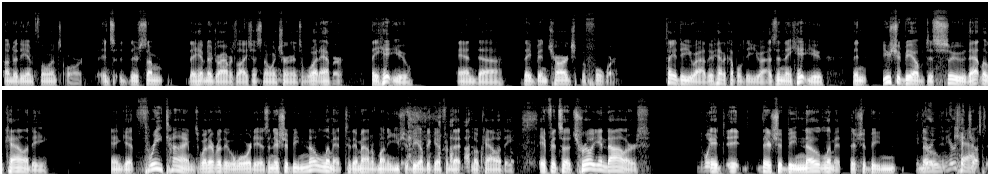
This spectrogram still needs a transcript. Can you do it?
under the influence, or it's there's some they have no driver's license, no insurance, whatever. They hit you, and uh, they've been charged before. Say a DUI, they've had a couple of DUIs, and they hit you, then you should be able to sue that locality and get three times whatever the award is, and there should be no limit to the amount of money you should be able to get from that locality. If it's a trillion dollars, it, it there should be no limit. There should be n- And, here- no and here's cap. the justi-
